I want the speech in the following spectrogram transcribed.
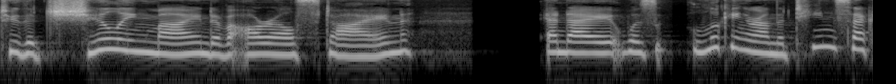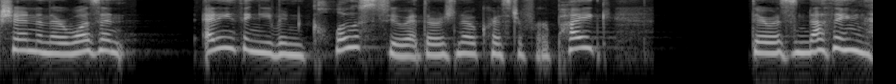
to the chilling mind of R.L. Stine. And I was looking around the teen section, and there wasn't anything even close to it. There was no Christopher Pike. There was nothing.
